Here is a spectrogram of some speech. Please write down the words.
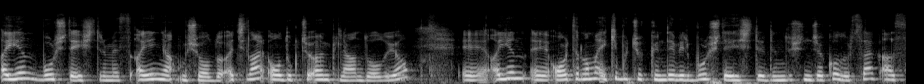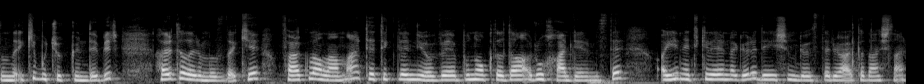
ayın burç değiştirmesi, ayın yapmış olduğu açılar oldukça ön planda oluyor. E, ayın e, ortalama 2,5 günde bir burç değiştirdiğini düşünecek olursak aslında 2,5 günde bir haritalarımızdaki farklı alanlar tetikleniyor ve bu noktada ruh hallerimizde ayın etkilerine göre değişim gösteriyor arkadaşlar.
